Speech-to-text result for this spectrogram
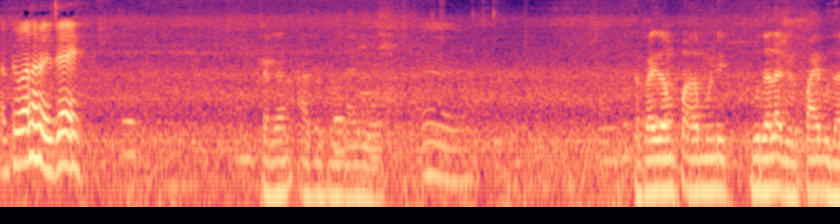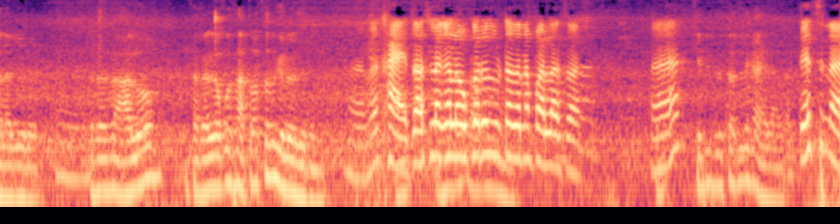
आणि तुम्हाला भेजा आहे. सगळ्यांना आता तुला काय बोलू. सकाळी जाऊन पा मुंडी बुधाला गेलो पाय बुधाला गेलो. तर असं आलो सकाळी लोक सात वाजताच गेलो होते तुम्ही हा ना खायचं असलं का लवकरच उठायचं ना पालाचा? हा? किती दिवसातले खायला? तेच ना.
